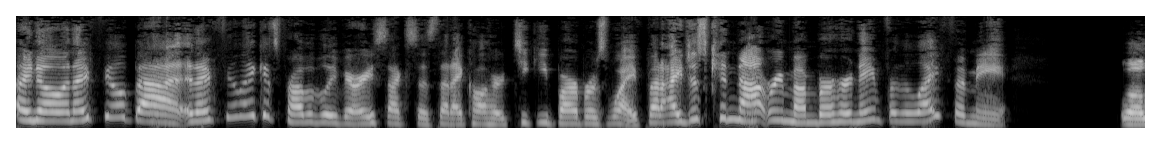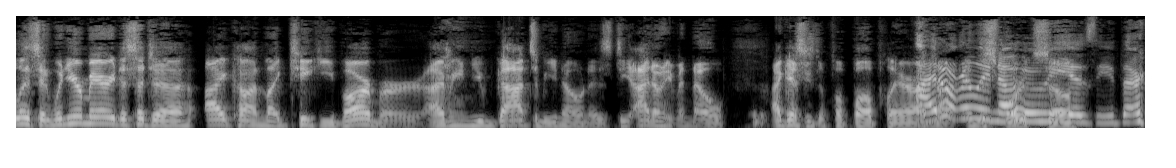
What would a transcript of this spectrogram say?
I know, and I feel bad, and I feel like it's probably very sexist that I call her Tiki Barber's wife, but I just cannot remember her name for the life of me. Well, listen, when you're married to such a icon like Tiki Barber, I mean, you've got to be known as T. I don't even know. I guess he's a football player. I'm I don't into really know sports, who so- he is either.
